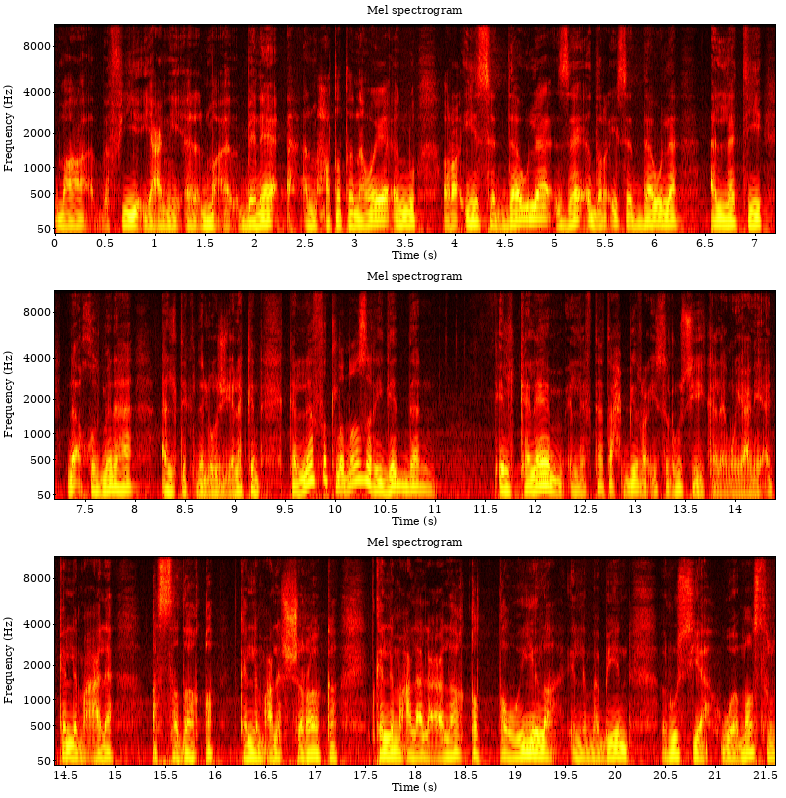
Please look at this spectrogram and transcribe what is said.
مع في يعني بناء المحطات النووية إنه رئيس الدولة زائد رئيس الدولة التي نأخذ منها التكنولوجيا. لكن كان لافت لنظري جدا الكلام اللي افتتح بيه الرئيس الروسي كلامه. يعني أتكلم على الصداقة أتكلم على الشراكة أتكلم على العلاقة الطويلة اللي ما بين روسيا ومصر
